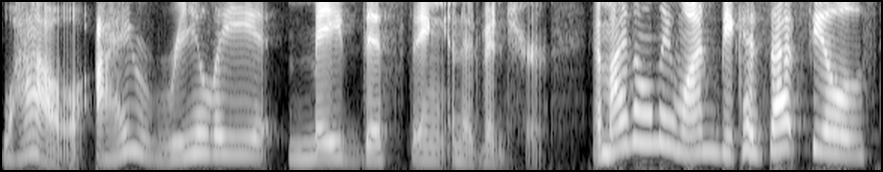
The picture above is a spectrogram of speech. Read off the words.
wow, I really made this thing an adventure. Am I the only one? Because that feels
